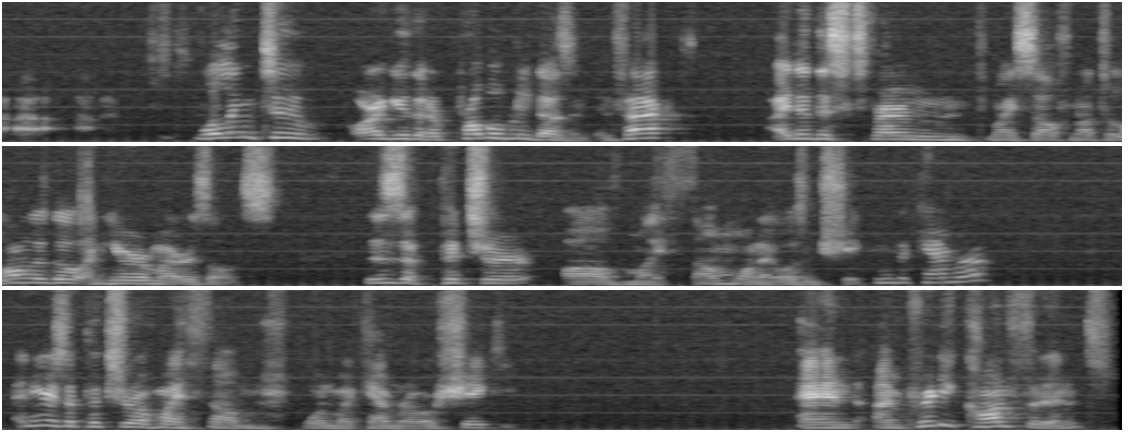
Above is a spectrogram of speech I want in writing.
Uh, willing to argue that it probably doesn't. In fact, I did this experiment myself not too long ago, and here are my results. This is a picture of my thumb when I wasn't shaking the camera. And here's a picture of my thumb when my camera was shaky. And I'm pretty confident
